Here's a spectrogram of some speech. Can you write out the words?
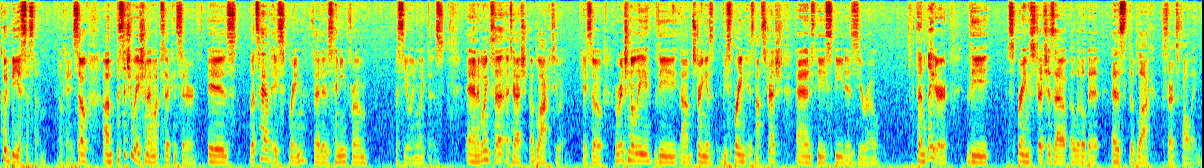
could be a system. Okay, so um, the situation I want to consider is let's have a spring that is hanging from a ceiling like this, and I'm going to attach a block to it. Okay, so originally the um, string is the spring is not stretched and the speed is zero. Then later the spring stretches out a little bit as the block starts falling.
